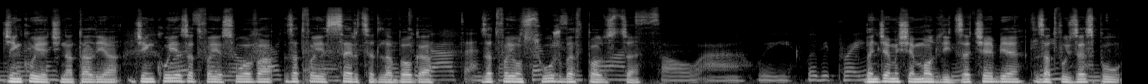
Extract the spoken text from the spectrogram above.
Dziękuję Ci, Natalia. Dziękuję za Twoje słowa, za Twoje serce dla Boga, za Twoją służbę w Polsce. Będziemy się modlić za Ciebie, za Twój zespół,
